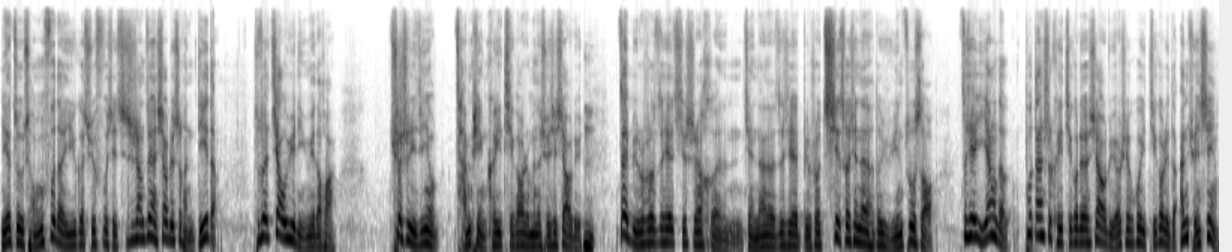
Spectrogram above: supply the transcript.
你也只有重复的一个去复习，其实像这样效率是很低的。所以在教育领域的话，确实已经有产品可以提高人们的学习效率。嗯。再比如说这些其实很简单的这些，比如说汽车现在的语音助手，这些一样的，不单是可以提高你的效率，而且会提高你的安全性。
